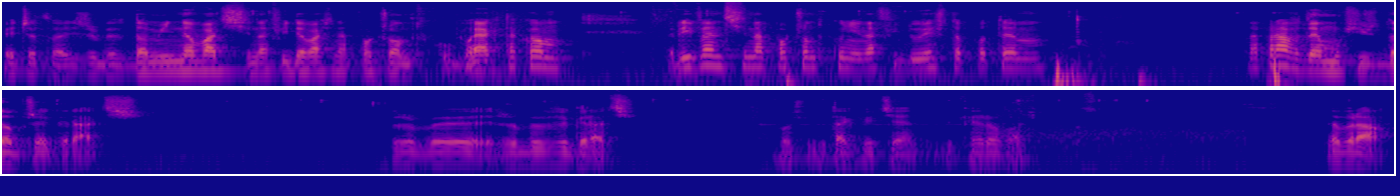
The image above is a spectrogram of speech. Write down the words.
Wiecie co, żeby zdominować się, nafidować na początku. Bo jak taką Riven się na początku nie nafidujesz, to potem naprawdę musisz dobrze grać. Żeby, żeby wygrać. Bo żeby tak wiecie, wykierować po prostu. Dobra.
